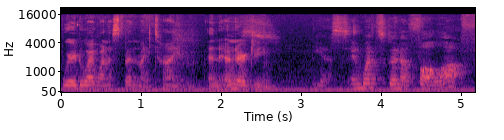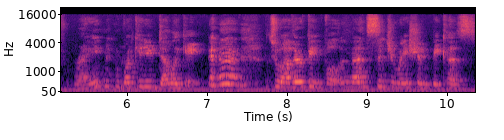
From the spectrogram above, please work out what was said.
where do I want to spend my time and energy. Yes, and what's gonna fall off, right? What can you delegate to other people in that situation because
